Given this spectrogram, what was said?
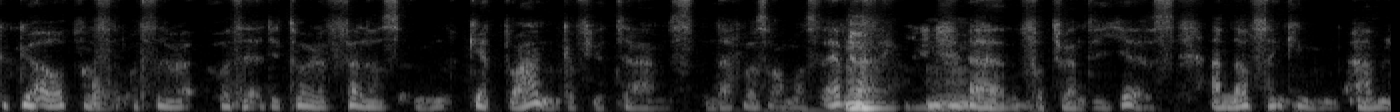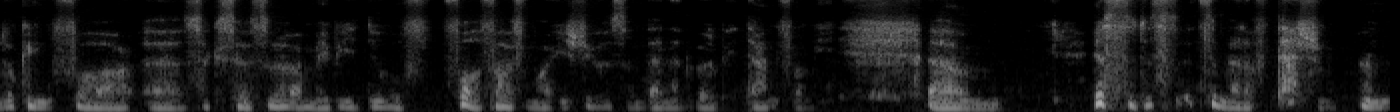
could go out with, with, the, with the editorial fellows and get drunk a few times. And that was almost everything yeah. mm-hmm. um, for 20 years. I'm not thinking I'm looking for a successor or maybe do four or five more issues and then it will be done for me. Um, yes, it is, it's a matter of passion. And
